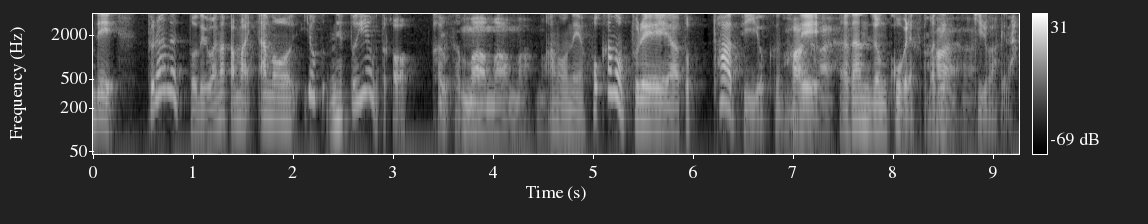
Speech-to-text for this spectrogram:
で、プラネットではなんか、まあ、あのよくネットゲームとかわかるさまあまあまあまああのね、他のプレイヤーとパーティーを組んで、はいはいはいダンジョン攻略とかできるわけだ。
